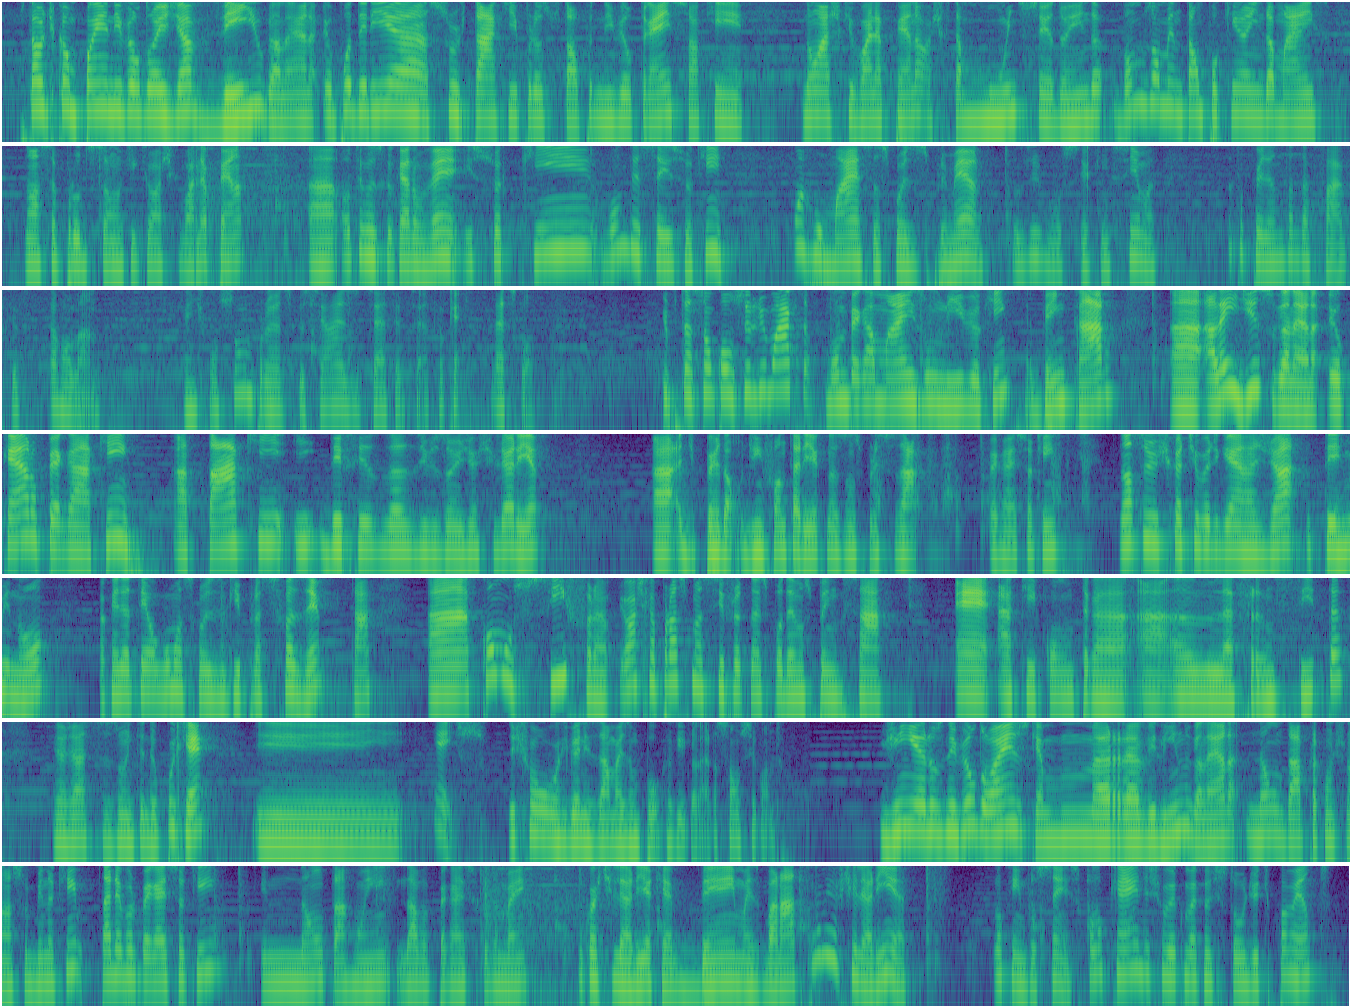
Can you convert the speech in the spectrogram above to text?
Hospital de campanha nível 2 já veio, galera. Eu poderia surtar aqui para o hospital nível 3, só que não acho que vale a pena. Acho que tá muito cedo ainda. Vamos aumentar um pouquinho ainda mais nossa produção aqui, que eu acho que vale a pena. Uh, outra coisa que eu quero ver, isso aqui... Vamos descer isso aqui. Vamos arrumar essas coisas primeiro. Inclusive você aqui em cima. Eu tô perdendo tanta fábrica. O que tá rolando? A gente consome projetos especiais, etc, etc. Ok, let's go. Reputação conselho de máquina. Vamos pegar mais um nível aqui. É bem caro. Uh, além disso, galera, eu quero pegar aqui ataque e defesa das divisões de artilharia. Uh, de, perdão, de infantaria, que nós vamos precisar pegar isso aqui. Nossa justificativa de guerra já terminou. Só que ainda tem algumas coisas aqui pra se fazer, tá? Ah, como cifra, eu acho que a próxima cifra que nós podemos pensar é aqui contra a La Francita. Já já vocês vão entender o porquê. E é isso. Deixa eu organizar mais um pouco aqui, galera. Só um segundo. Dinheiros nível 2, que é maravilhoso, galera. Não dá pra continuar subindo aqui. Daria pra pegar isso aqui, que não tá ruim. Dá pra pegar isso aqui também. com artilharia, que é bem mais barato. Falando em artilharia, coloquei em vocês? Coloquei. Deixa eu ver como é que eu estou de equipamento.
